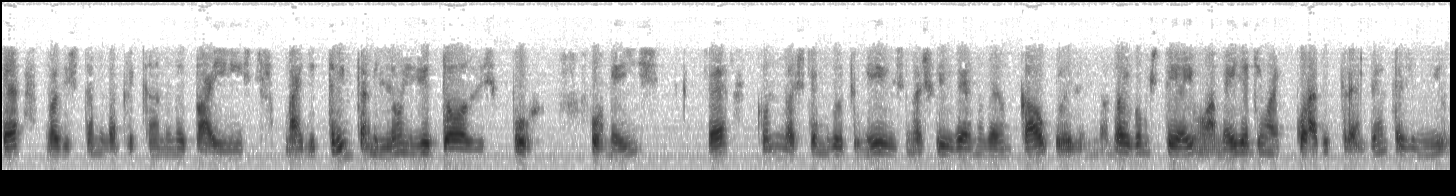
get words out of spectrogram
Certo? Nós estamos aplicando no país mais de 30 milhões de doses por, por mês. Certo? Quando nós temos oito meses, se nós fizermos um cálculo, nós vamos ter aí uma média de uma, quase 300 mil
